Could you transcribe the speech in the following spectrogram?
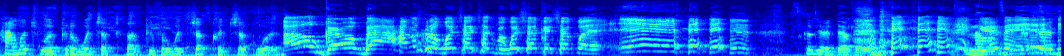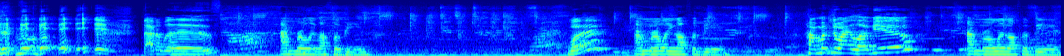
How much wood could a woodchuck chuck if a woodchuck could chuck wood? Oh, girl, bye. How much could a woodchuck chuck if a woodchuck could chuck wood? It's because you're a devil. No, You're it's because you're a devil. Thought it was. I'm rolling off a bean. What? I'm rolling off a bean. How much do I love you? I'm rolling off a bean.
